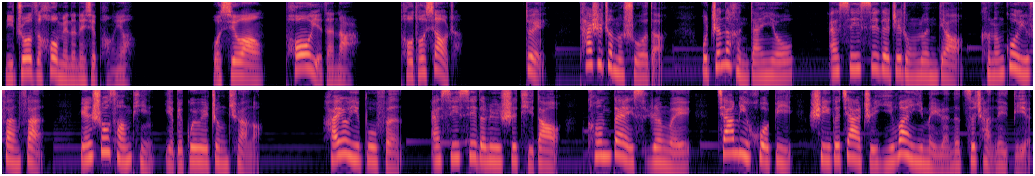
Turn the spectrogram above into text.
你桌子后面的那些朋友，我希望 Paul 也在那儿，偷偷笑着。对，他是这么说的。我真的很担忧 SEC 的这种论调可能过于泛泛，连收藏品也被归为证券了。还有一部分 SEC 的律师提到，Coinbase 认为加密货币是一个价值一万亿美元的资产类别。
